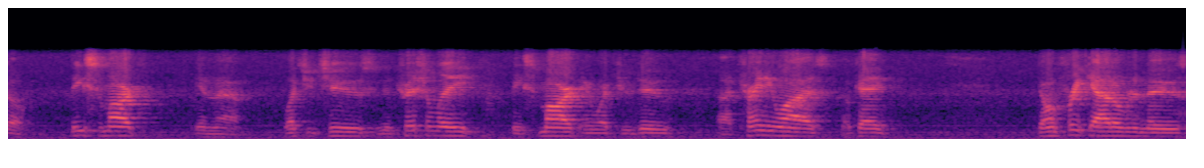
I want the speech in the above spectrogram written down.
So be smart in uh, what you choose nutritionally, be smart in what you do uh, training-wise, okay? Don't freak out over the news.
